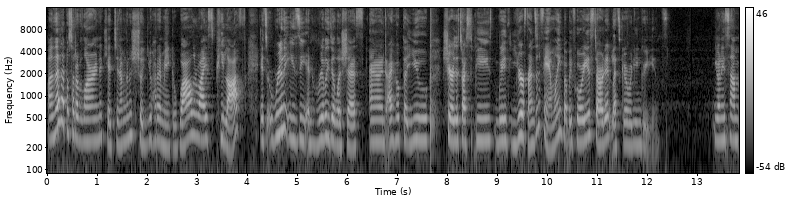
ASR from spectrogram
On this episode of Laura in the Kitchen, I'm going to show you how to make a wild rice pilaf. It's really easy and really delicious, and I hope that you share this recipe with your friends and family. But before we get started, let's go over the ingredients. To need some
